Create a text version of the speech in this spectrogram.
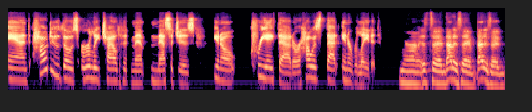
And how do those early childhood me- messages, you know, create that, or how is that interrelated? Yeah, it's a that is a that is a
